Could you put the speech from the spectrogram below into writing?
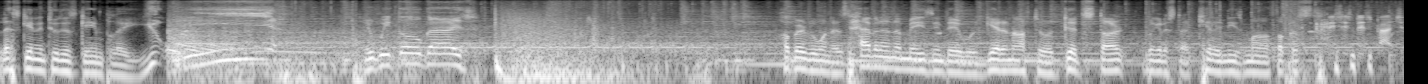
let's get into this gameplay. You yeah. Here we go, guys. Hope everyone is having an amazing day. We're getting off to a good start. We're gonna start killing these motherfuckers. This is dispatch.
